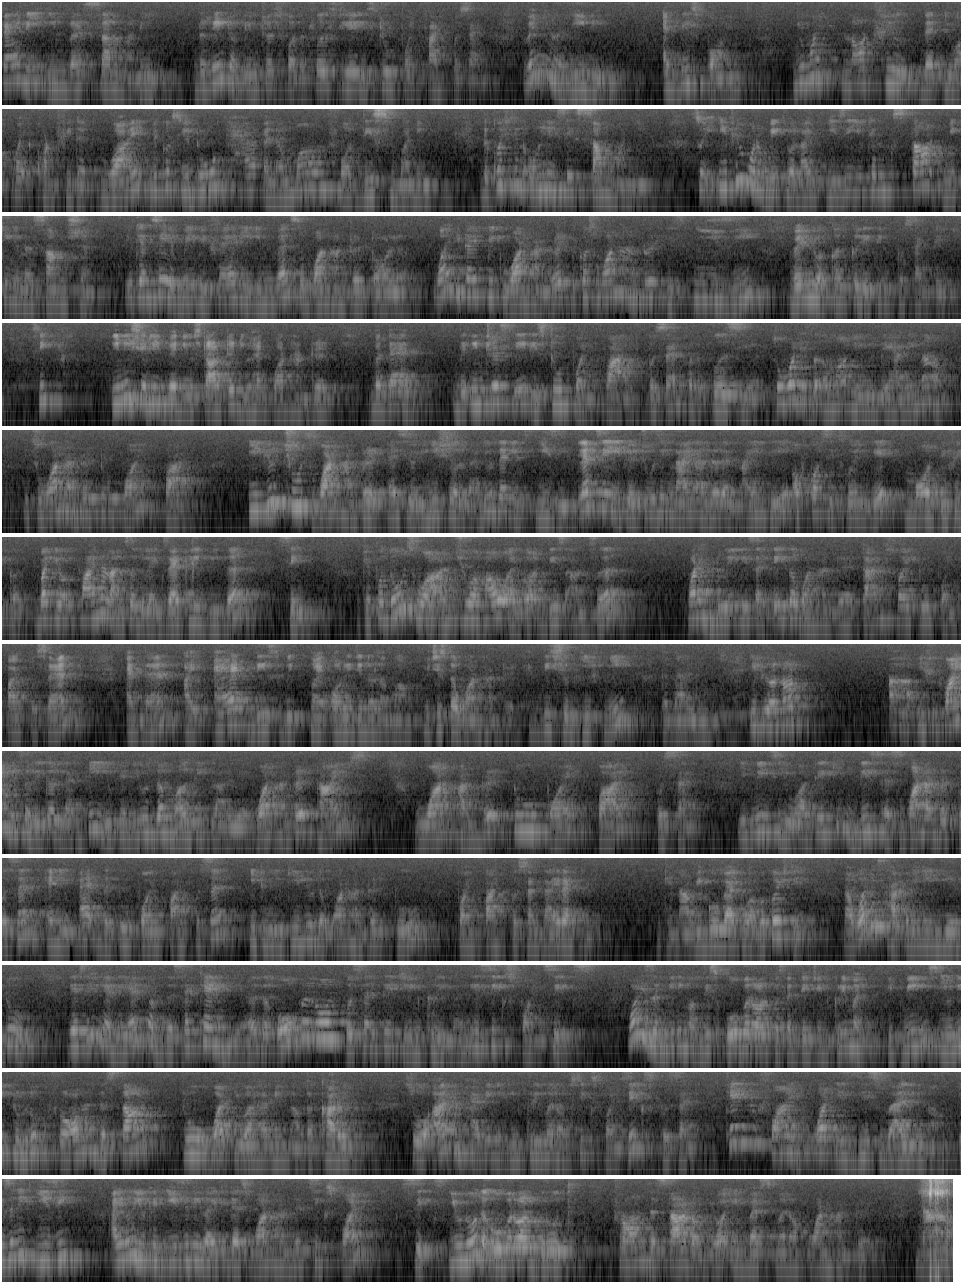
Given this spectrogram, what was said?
Feri invests some money. The rate of interest for the first year is 2.5%. When you are reading at this point, you might not feel that you are quite confident. Why? Because you don't have an amount for this money. The question only says some money. So if you want to make your life easy, you can start making an assumption. You can say maybe Feri invests $100. Why did I pick 100? Because 100 is easy when you are calculating percentage. Initially when you started you had 100 but then the interest rate is 2.5% for the first year. So what is the amount you will be having now? It's 102.5. If you choose 100 as your initial value, then it's easy. Let's say if you're choosing 990, of course it's going to get more difficult. But your final answer will exactly be the same. Okay, for those who are unsure how I got this answer, what I'm doing is I take the 100 times by 2.5% and then I add this with my original amount which is the 100 and this should give me the value. If you are not uh, if you find this a little lengthy, you can use the multiplier 100 times 102.5%. It means you are taking this as 100% and you add the 2.5%, it will give you the 102.5% directly. Okay, now we go back to our question. Now what is happening in year 2? They are saying at the end of the second year, the overall percentage increment is 6.6. What is the meaning of this overall percentage increment? It means you need to look from the start to what you are having now, the current. So I am having an increment of 6.6%. Can you find what is this value now? Isn't it easy? I know you can easily write it as 106.6. You know the overall growth from the start of your investment of 100. Now,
